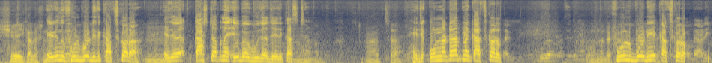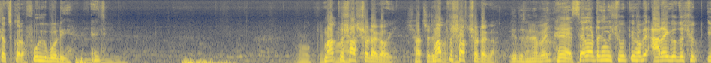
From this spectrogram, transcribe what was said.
সেই কালেকশন এটা কিন্তু ফুল বডিতে কাজ করা। এই যে কাজটা আপনার এইভাবে বোঝা যায় এই যে কাজটা। আচ্ছা। এই যে অন্যটা আপনার কাজ করা। থাকবে। ফুল বডি কাজ করা। হবে আরি কাজ করা ফুল বডি এই যে। মাত্র সাতশো টাকা ভাই। সাতশো টাকা মাত্র সাতশো টাকা। দিতেছেন হ্যাঁ ভাই? হ্যাঁ স্যালাডটা কিন্তু সুতি হবে আড়াই গজের সুতি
